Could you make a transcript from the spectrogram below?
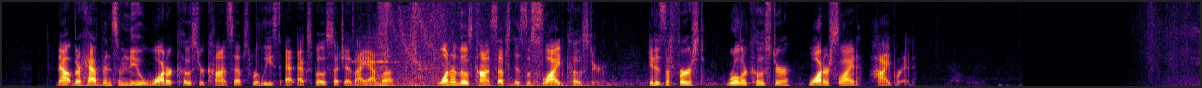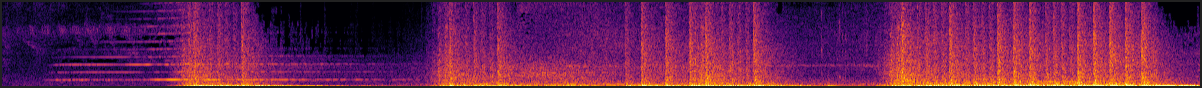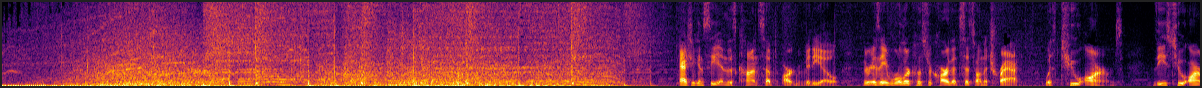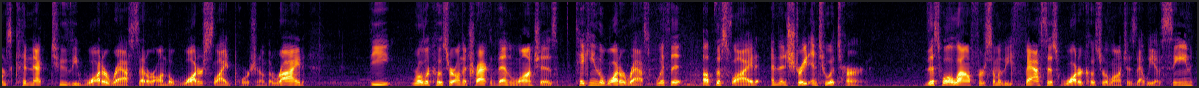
Now, there have been some new water coaster concepts released at expos such as IAAPA. One of those concepts is the slide coaster. It is the first roller coaster water slide hybrid. As you can see in this concept art video, there is a roller coaster car that sits on the track with two arms. These two arms connect to the water rafts that are on the water slide portion of the ride. The roller coaster on the track then launches, taking the water rafts with it up the slide and then straight into a turn. This will allow for some of the fastest water coaster launches that we have seen,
